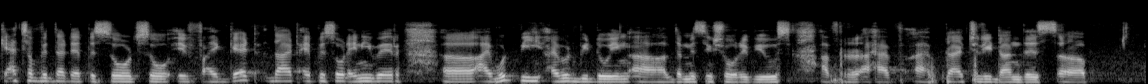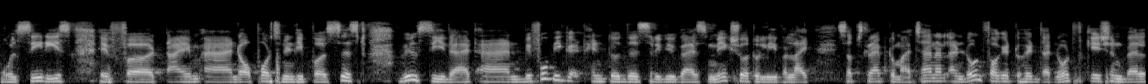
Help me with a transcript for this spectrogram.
catch up with that episode. So if I get that episode anywhere uh, I would be I would be doing uh, the missing show reviews after I have I have actually done this uh, whole series if uh, time and opportunity persist we'll see that. And before we get into this review guys make sure to leave a like subscribe to my channel and don't forget to hit that notification bell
